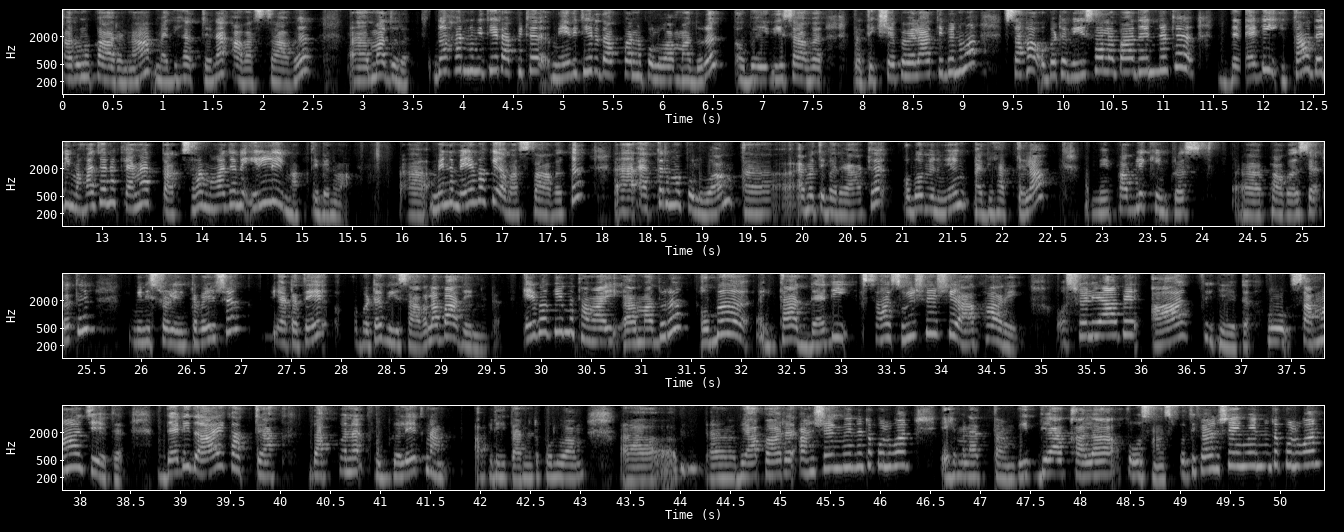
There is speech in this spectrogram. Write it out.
කරුණු කාරණා මැදිහත් වෙන අවස්ථාව uh, මధుර. උදාහරණ විදිහට අපිට මේ විදිහට දක්වන්න පුළුවන් මధుර ඔබේ වීසාව ප්‍රතික්ෂේප වෙලා තිබෙනවා සහ ඔබට වීසා ලබා දෙන්නට දැඩි ඉතා දැඩි මහජන කැමැත්තක් සහ මහජන ඉල්ලීමක් තිබෙනවා. මෙන්න මේ වගේ අවස්ථාවක ඇත්තටම පුළුවන් ඇමතිවරයාට ඔබ වෙනුවෙන් මැදිහත් වෙලා මේ public interest powers යටතේ ministerial intervention යටතේ ඔබට වීසාව ලබා දෙන්නට. ඒ වගේම තමයි මధుර ඔබ ඉතා දැඩි සහ සුවිශේෂී ආකාරයෙන් ඕස්ට්‍රේලියාවේ ආර්ථිකයට හෝ සමාජයට දැඩි දායකත්වයක් දක්වන පුද්ගලයෙක් නම් අපිට හිතන්නට පුළුවන් ව්‍යාපාර අංශයෙන් වෙන්නට පුළුවන්. එහෙම නැත්නම් විද්‍යා කලා හෝ සංස්කෘතික අංශයෙන් වෙන්නට පුළුවන්.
